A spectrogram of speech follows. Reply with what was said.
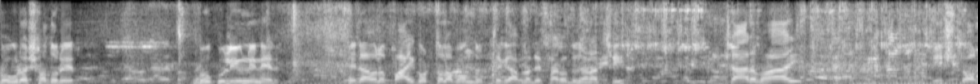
বগুড়া সদরের গোকুল ইউনিয়নের, এটা হলো পাইকরতলা বন্দর থেকে আপনাদের স্বাগত জানাচ্ছি। চার ভাই টি স্টল,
